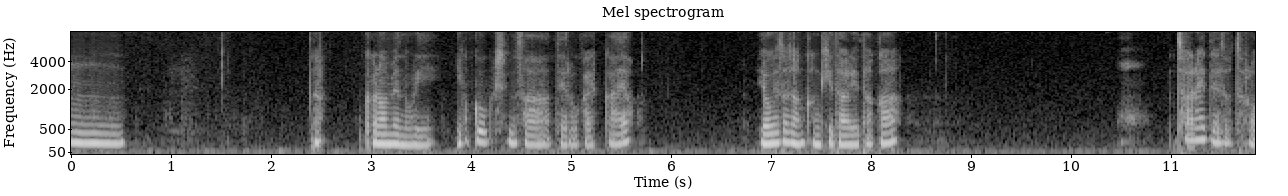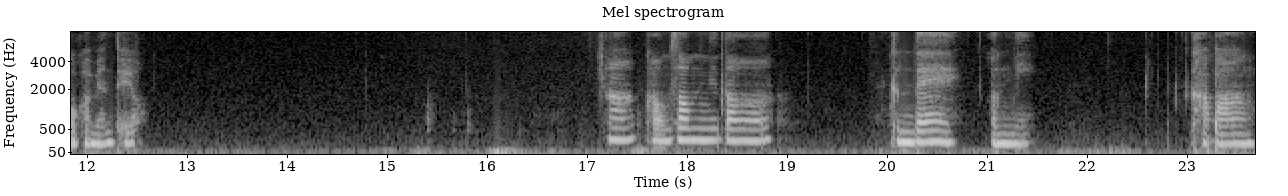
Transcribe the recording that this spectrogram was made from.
음, 아, 그러면 우리 입국 심사대로 갈까요? 여기서 잠깐 기다리다가 어, 차례돼서 들어가면 돼요. 아, 감사합니다. 근데, 언니, 가방,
